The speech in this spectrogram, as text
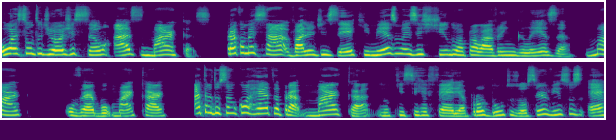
o assunto de hoje são as marcas. Para começar, vale dizer que, mesmo existindo a palavra inglesa mark, o verbo marcar, a tradução correta para marca, no que se refere a produtos ou serviços, é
